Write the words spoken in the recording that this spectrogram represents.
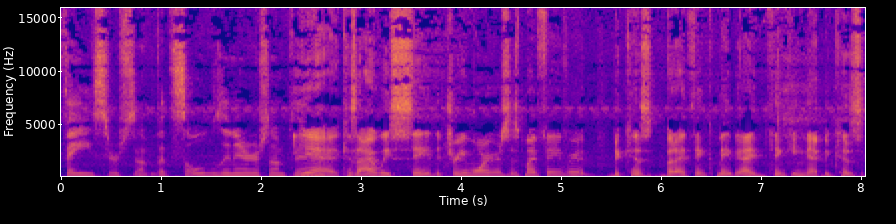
face or something with souls in it or something. Yeah, because I always say that Dream Warriors is my favorite because, but I think maybe I'm thinking that because,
